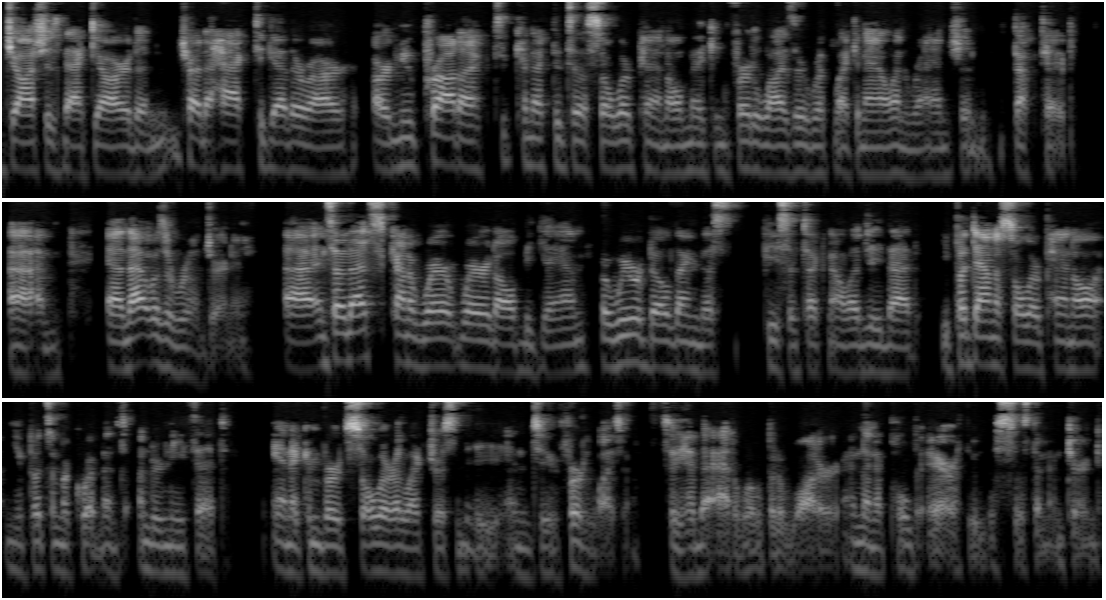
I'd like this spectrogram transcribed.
Josh's backyard and try to hack together our, our new product connected to a solar panel, making fertilizer with like an Allen wrench and duct tape. Um, and that was a real journey. Uh, and so that's kind of where, where it all began. But we were building this piece of technology that you put down a solar panel and you put some equipment underneath it and it converts solar electricity into fertilizer. So you had to add a little bit of water and then it pulled air through the system and turned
